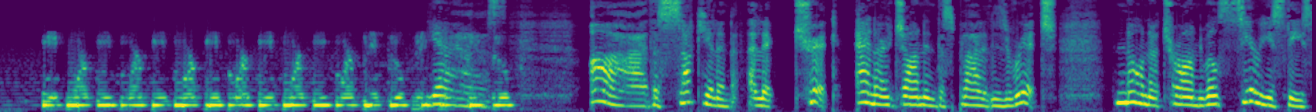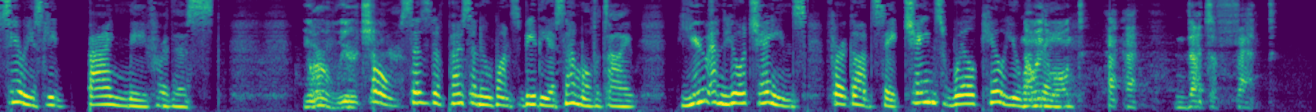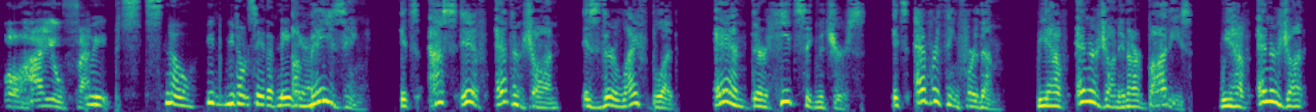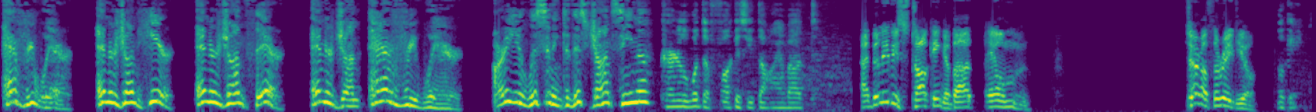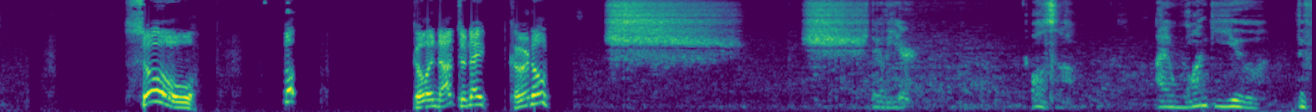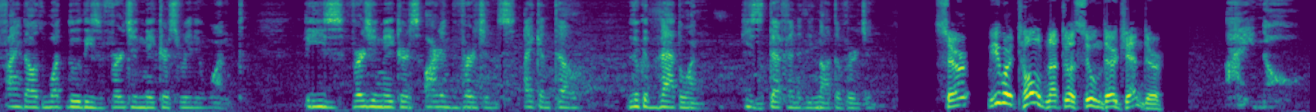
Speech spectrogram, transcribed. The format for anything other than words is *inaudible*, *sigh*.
Yes. Ah, the succulent electric energon in this planet is rich. Nonatron will seriously, seriously bang me for this. You're a weird, Oh, says the person who wants BDSM all the time. You and your chains. For God's sake, chains will kill you No, one it day. won't. *laughs* That's a fact. Ohio fact. We, no, we, we don't say that name here. Amazing! It's as if Energon is their lifeblood and their heat signatures. It's everything for them. We have Energon in our bodies. We have Energon everywhere. Energon here. Energon there. Energon everywhere. Are you listening to this, John Cena? Colonel, what the fuck is he talking about? I believe he's talking about, um... Turn off the radio. Okay. So... Oh, going out tonight, Colonel? Shh. Also, I want you to find out what do these virgin makers really want. These virgin makers aren't virgins, I can tell. Look at that one. He's definitely not a virgin. Sir, we were told not to assume their gender. I know.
